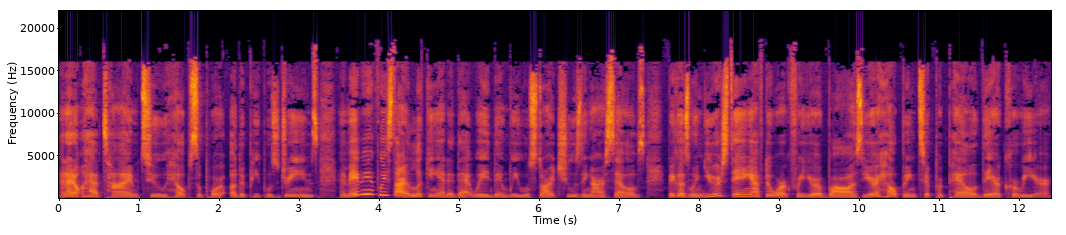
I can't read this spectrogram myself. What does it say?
And I don't have time to help support other people's dreams. And maybe if we start looking at it that way then we will start choosing ourselves. Because when you're staying after work for your boss you're helping to propel their career.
